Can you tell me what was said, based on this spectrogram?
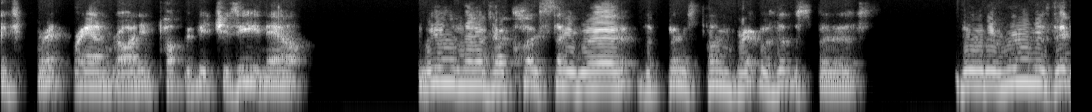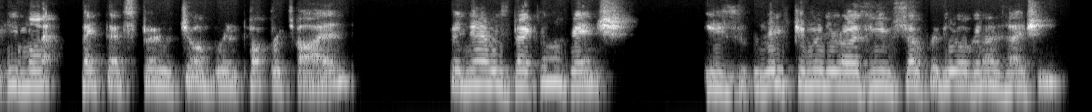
it's Brett Brown right in Popovich's ear. Now, we all know how close they were the first time Brett was at the Spurs there were the rumours that he might take that Spurs job when Pop retired, but now he's back on the bench. He's refamiliarising himself with the organisation.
